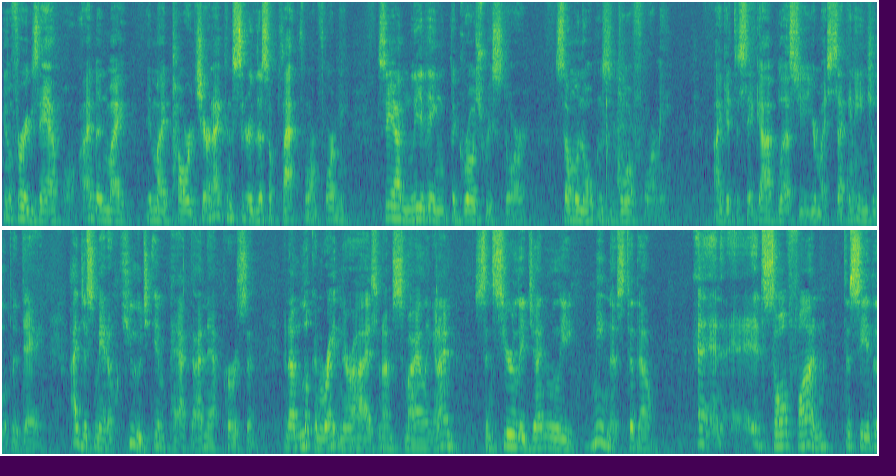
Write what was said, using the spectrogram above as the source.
You know, for example, I'm in my in my power chair and I consider this a platform for me. Say I'm leaving the grocery store, someone opens the door for me. I get to say, God bless you, you're my second angel of the day. I just made a huge impact on that person. And I'm looking right in their eyes and I'm smiling and I'm sincerely, genuinely mean this to them. And it's so fun to see the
